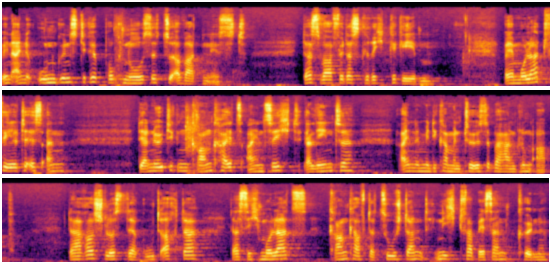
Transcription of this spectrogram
wenn eine ungünstige Prognose zu erwarten ist. Das war für das Gericht gegeben. Bei Mollert fehlte es an der nötigen Krankheitseinsicht. Er lehnte eine medikamentöse Behandlung ab. Daraus schloss der Gutachter, dass sich Mollerts krankhafter Zustand nicht verbessern könne.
